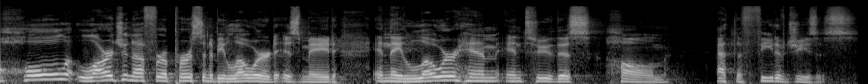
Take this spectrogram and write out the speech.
hole large enough for a person to be lowered is made, and they lower him into this home at the feet of Jesus.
